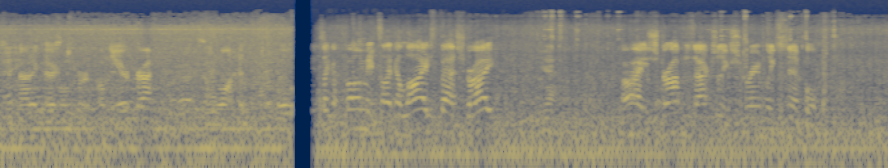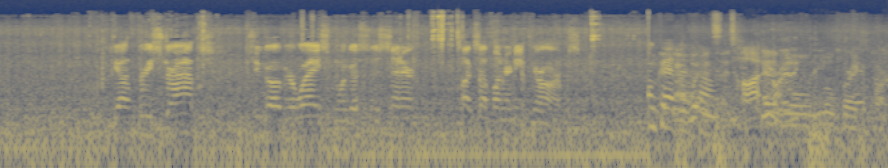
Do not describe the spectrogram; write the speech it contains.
subject expert on the aircraft. We want him to hold. It's like a foam. It's like a life vest, right? Yeah. All right, strap is actually extremely simple. You got three straps. Two go over your waist. One goes to the center. Tucks up underneath your arms. Don't grab the It's, phone. it's hot and we'll, we'll break apart.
